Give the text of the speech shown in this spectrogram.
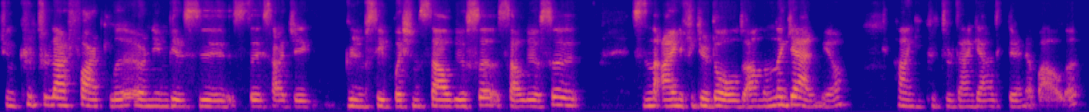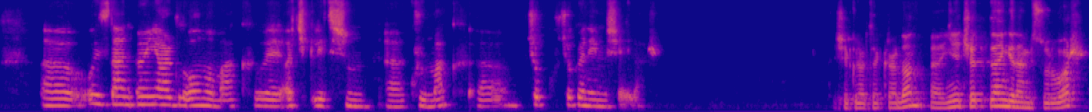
Çünkü kültürler farklı. Örneğin birisi sadece gülümseyip başını sallıyorsa, sallıyorsa sizinle aynı fikirde olduğu anlamına gelmiyor. Hangi kültürden geldiklerine bağlı. Ee, o yüzden ön yargılı olmamak ve açık iletişim e, kurmak e, çok çok önemli şeyler. Teşekkürler tekrardan. Ee, yine chatten gelen bir soru var.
